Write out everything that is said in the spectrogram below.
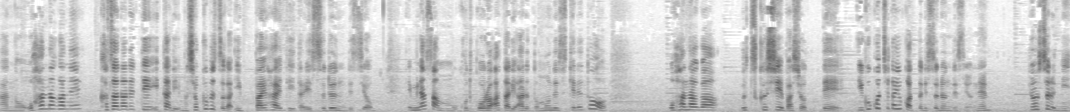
あのお花がね飾られていたり、まあ、植物がいっぱい生えていたりするんですよ。で皆さんも心当たりあると思うんですけれどお花が美しい場所って居心地が良かったりするんですよね。要するに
